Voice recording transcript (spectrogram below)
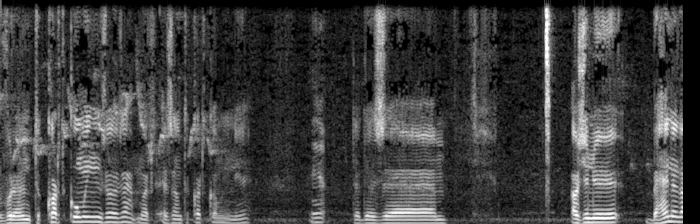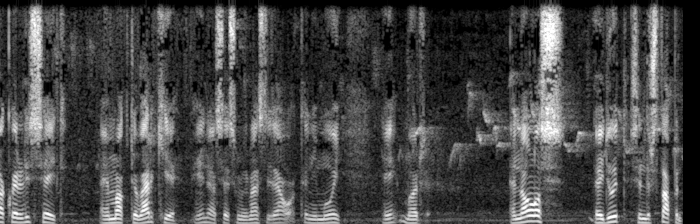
voor een tekortkoming, zo zeg maar. Is dat een tekortkoming? Nee. Ja. Dat is... Uh, als je nu beginnend aquarellist bent en je maakt een werkje, hè, dat zijn soms mensen die zeggen, oh, dat is niet mooi. Hè, maar en alles dat je doet, zijn er stappen.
